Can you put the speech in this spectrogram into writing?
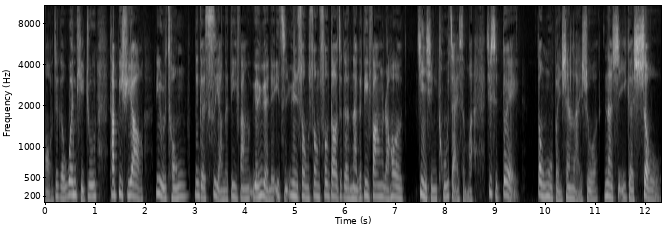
哦。这个温体猪，它必须要，例如从那个饲养的地方远远的一直运送送送到这个哪个地方，然后进行屠宰什么，其实对动物本身来说，那是一个受。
